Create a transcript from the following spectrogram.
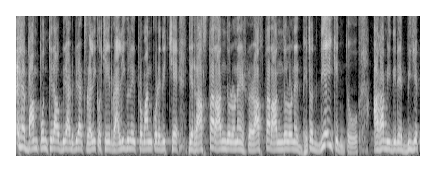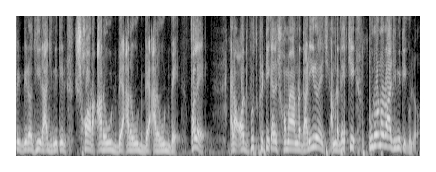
বামপন্থীরাও বিরাট বিরাট র্যালি করছে, এই র্যালিগুলোই প্রমাণ করে দিচ্ছে যে রাস্তার আন্দোলনের রাস্তার আন্দোলনের ভেতর দিয়েই কিন্তু আগামী দিনে বিজেপি বিরোধী রাজনীতির স্বর আরও উঠবে আরও উঠবে আরও উঠবে। ফলে একটা অদ্ভুত ক্রিটিক্যাল সময় আমরা দাঁড়িয়ে রয়েছি। আমরা দেখছি পুরনো রাজনীতিগুলো।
